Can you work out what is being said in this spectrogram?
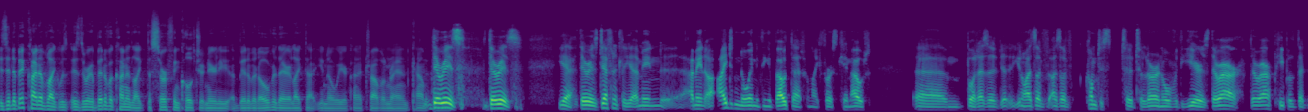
Is it a bit kind of like, was, is there a bit of a kind of like the surfing culture nearly a bit of it over there like that, you know, where you're kind of traveling around camping? There is. There is. Yeah, there is definitely. I mean, I mean, I didn't know anything about that when I first came out. Um, but as a you know, as I've as I've come to, to to learn over the years, there are there are people that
